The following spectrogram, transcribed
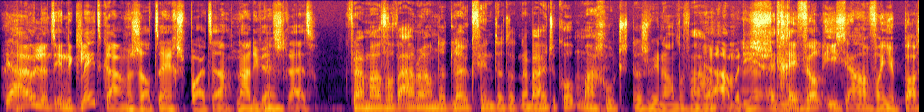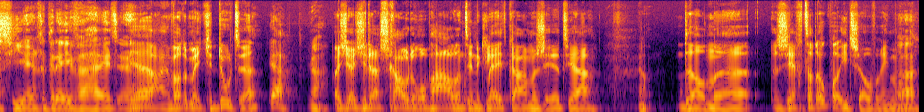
huilend in de kleedkamer zat tegen Sparta na die wedstrijd. Vraag me af of Abraham dat leuk vindt dat het naar buiten komt. Maar goed, dat is weer een ander verhaal. Ja, maar die... Eh, het geeft wel iets aan van je passie en gedrevenheid. En, ja, en wat het met je doet, hè? ja. Ja. Als je, als je daar schouderophalend in de kleedkamer zit, ja... Ja. dan eh, zegt dat ook wel iets over iemand.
